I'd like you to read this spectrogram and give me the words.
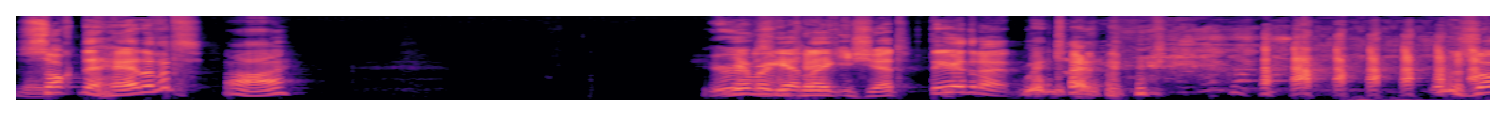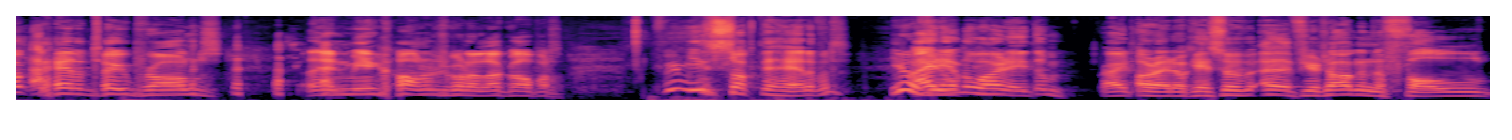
Suck the head of it. Aye. You're You ever get, like- shit? The internet. me tell you. gonna suck the head of two prawns, and then me and Connor's gonna look up it. What do you mean suck the head of it? You would I don't know how to eat them. Right. All right, okay. So uh, if you're talking the full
